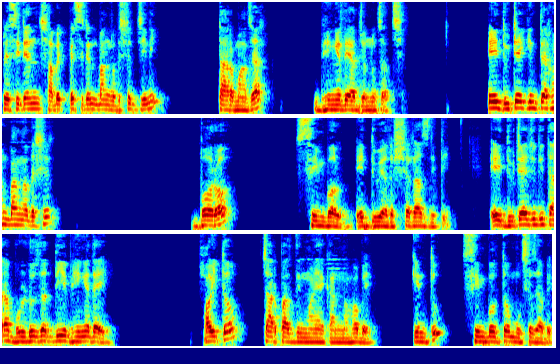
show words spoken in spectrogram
প্রেসিডেন্ট, সাবেক প্রেসিডেন্ট বাংলাদেশের যিনি, তার মাজার ভেঙে দেওয়ার জন্য চাচ্ছে। এই দুইটাই কিন্তু এখন বাংলাদেশের বড় সিম্বল এই দুই আদর্শের রাজনীতি। এই দুইটাই যদি তারা বুলডোজার দিয়ে ভেঙে দেয়, হয়তো চার পাঁচ দিন মায়া কান্না হবে, কিন্তু সিম্বল তো মুছে যাবে।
